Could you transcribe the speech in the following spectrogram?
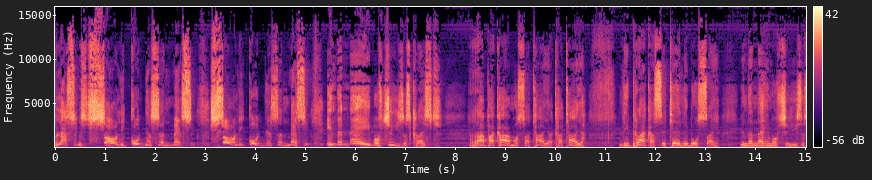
blessings, surely goodness and mercy, surely goodness and mercy. In the name of Jesus Christ. Rapakamo sataya kataya, lipraka setele bosaya, in the name of Jesus.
